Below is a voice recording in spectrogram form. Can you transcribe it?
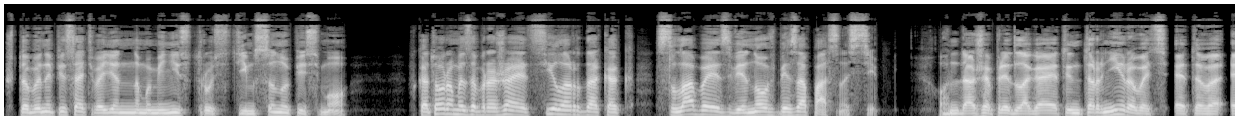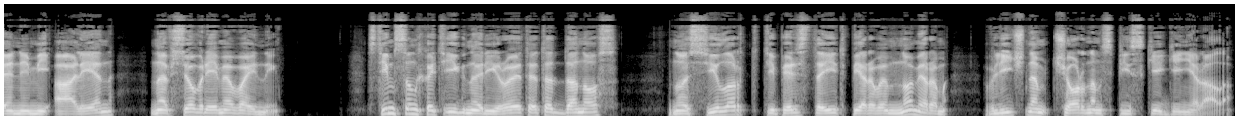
чтобы написать военному министру Стимсону письмо, в котором изображает Силарда как слабое звено в безопасности. Он даже предлагает интернировать этого enemy alien на все время войны. Стимсон хоть и игнорирует этот донос, но Силард теперь стоит первым номером в личном черном списке генерала.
